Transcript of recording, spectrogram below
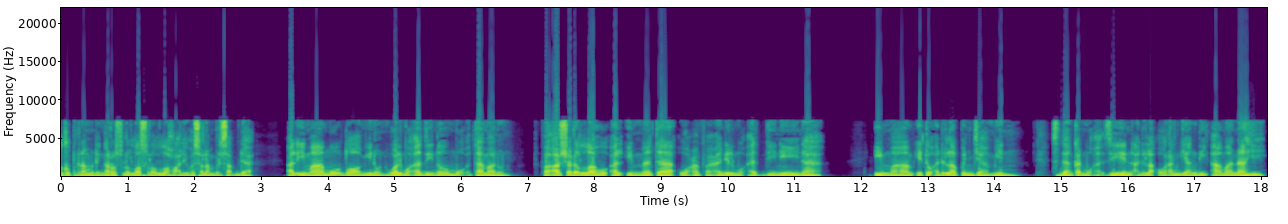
aku pernah mendengar Rasulullah shallallahu alaihi wasallam bersabda, "Al-imamu dhaminun wal muadzinu mu'tamanun." Fa arsyadallahu al-immata wa afa 'anil muadzinina imam itu adalah penjamin. Sedangkan muazin adalah orang yang diamanahi.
